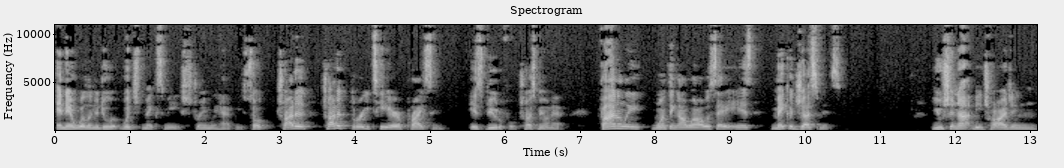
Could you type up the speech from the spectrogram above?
and they're willing to do it, which makes me extremely happy. So try to, try to three tier pricing. It's beautiful. Trust me on that. Finally, one thing I would always say is make adjustments. You should not be charging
